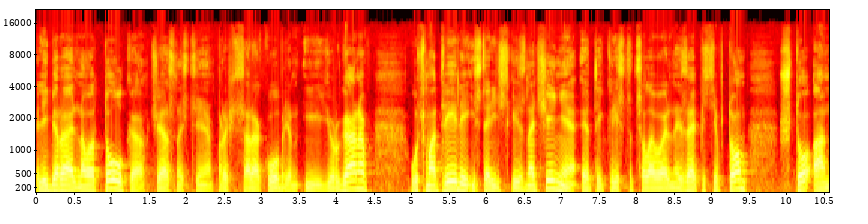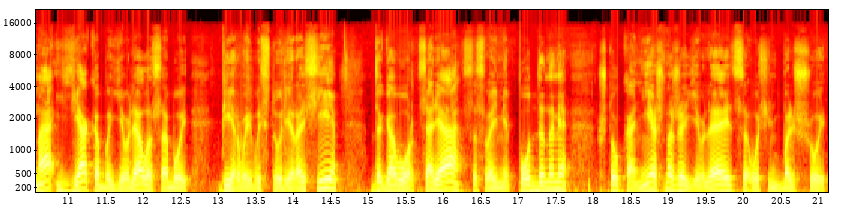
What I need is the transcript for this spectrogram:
либерального толка, в частности, профессора Кобрин и Юрганов, усмотрели историческое значение этой крестоцеловальной записи в том, что она якобы являла собой первой в истории России договор царя со своими подданными, что, конечно же, является очень большой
